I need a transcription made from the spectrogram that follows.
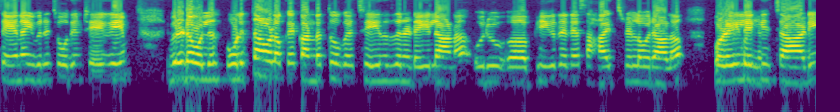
സേന ഇവരെ ചോദ്യം ചെയ്യുകയും ഇവരുടെ ഒളിത്താവളൊക്കെ ഒളിത്താവളമൊക്കെ കണ്ടെത്തുക ചെയ്യുന്നതിനിടയിലാണ് ഒരു ഭീകരരെ സഹായിച്ചിട്ടുള്ള ഒരാൾ പുഴയിലേക്ക് ചാടി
